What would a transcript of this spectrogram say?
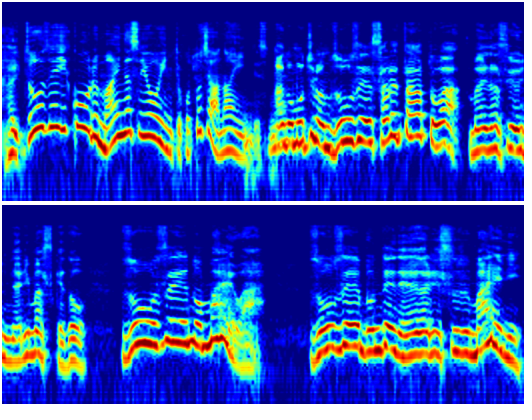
はい、増税イコールマイナス要因ってことじゃないんですね。あの、もちろん増税された後はマイナス要因になりますけど、増税の前は、増税分で値上がりする前に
